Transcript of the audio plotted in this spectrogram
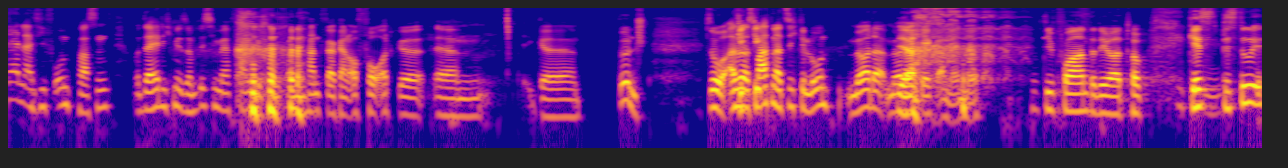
relativ unpassend. Und da hätte ich mir so ein bisschen mehr Feingefühl von den Handwerkern auch vor Ort ge, ähm, gewünscht. So, also das Warten hat sich gelohnt. Mörder, Ja. Mörder-Gag am Ende. die Pointe, die war top. Gehst, bist du,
